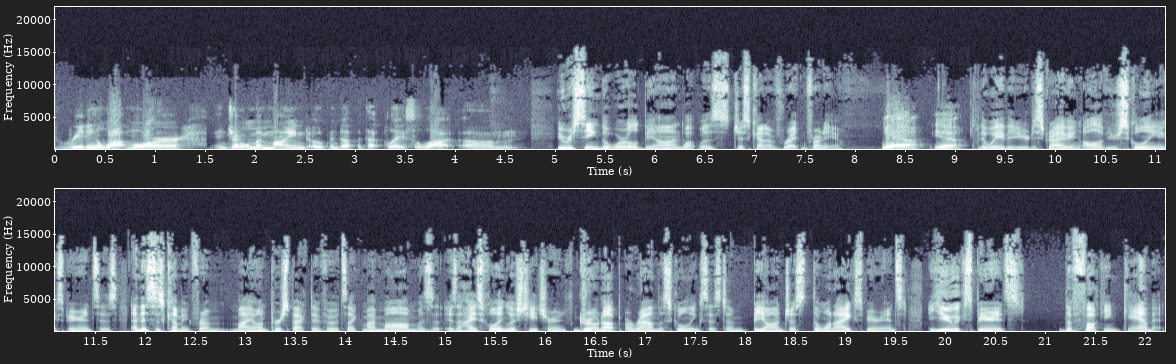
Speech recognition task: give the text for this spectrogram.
reading a lot more. In general, my mind opened up at that place a lot. Um, You were seeing the world beyond what was just kind of right in front of you. Yeah, yeah, the way that you're describing all of your schooling experiences and this is coming from my own perspective it's like my mom was is a high school english teacher and grown up around the schooling system beyond just the one i experienced you experienced the fucking gamut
